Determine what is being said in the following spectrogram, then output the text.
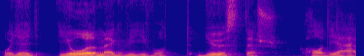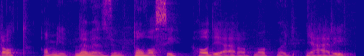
hogy egy jól megvívott, győztes hadjárat, ami nevezzünk tavaszi hadjáratnak, vagy nyári,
